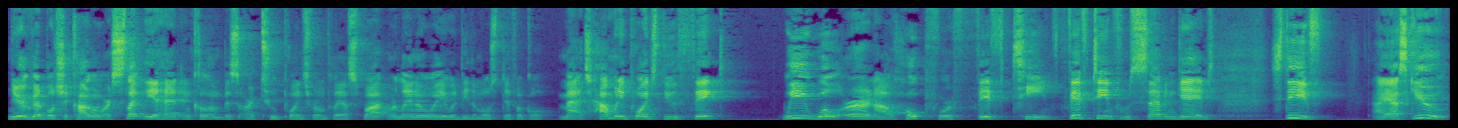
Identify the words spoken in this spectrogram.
New York Red Bull and Chicago are slightly ahead, and Columbus are two points from a playoff spot. Orlando away would be the most difficult match. How many points do you think we will earn? I'll hope for 15. 15 from seven games. Steve, I ask you,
